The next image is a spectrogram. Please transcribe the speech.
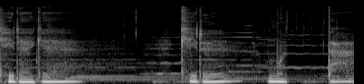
길에게 길을 묻다.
